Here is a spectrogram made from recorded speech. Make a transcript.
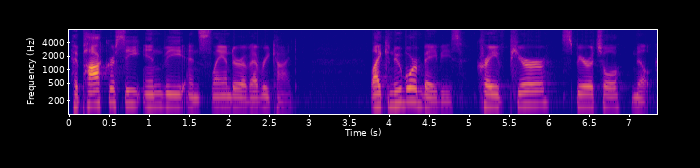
hypocrisy, envy, and slander of every kind. Like newborn babies, crave pure spiritual milk,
